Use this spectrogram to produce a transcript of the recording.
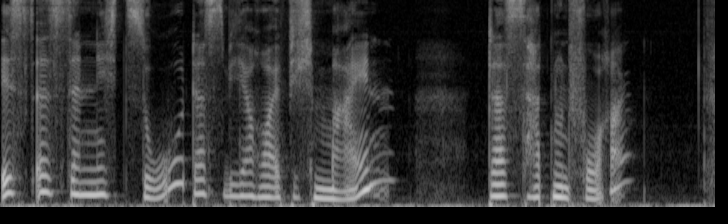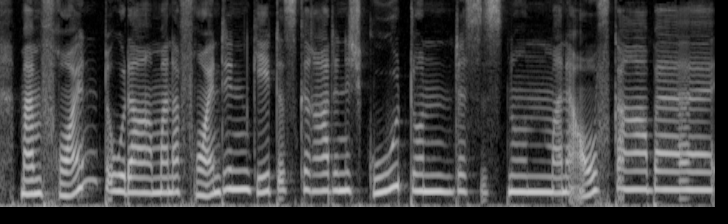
ist es denn nicht so, dass wir häufig meinen, das hat nun Vorrang? Meinem Freund oder meiner Freundin geht es gerade nicht gut und es ist nun meine Aufgabe,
